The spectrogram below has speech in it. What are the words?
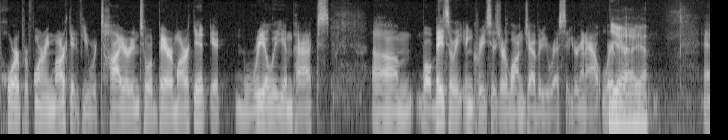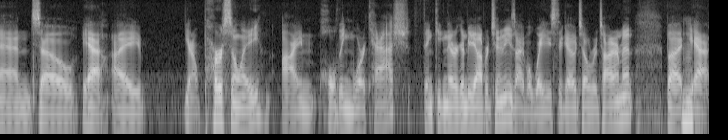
poor performing market, if you retire into a bear market, it really impacts. Um, well, basically increases your longevity risk that you're going to outlive. Yeah, yeah. And so, yeah, I, you know, personally, I'm holding more cash, thinking there are going to be opportunities. I have a ways to go till retirement, but mm-hmm. yeah,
